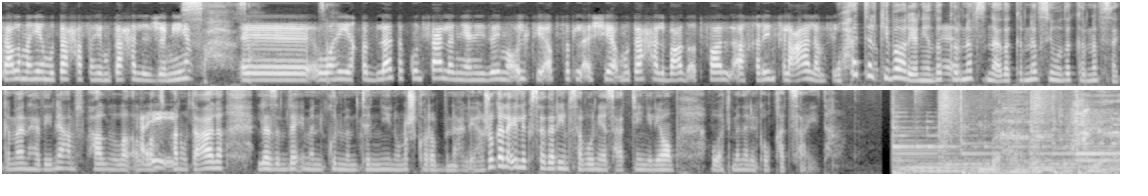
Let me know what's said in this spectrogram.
طالما هي متاحة فهي متاحة للجميع صح, صح. آه صح. وهي قد لا تكون فعلا يعني زي ما قلتي أبسط الأشياء متاحة لبعض أطفال آخرين في العالم في وحتى الكبار يعني نذكر آه. نفسنا أذكر نفسي ونذكر نفسنا كمان هذه نعم سبحان الله الله سبحانه وتعالى لازم دائما نكون ممتنين ونشكر ربنا عليها. شكرا لك أستاذة ريم صابوني أسعدتيني اليوم وأتمنى لك اوقات سعيدة. مهارات الحياة.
